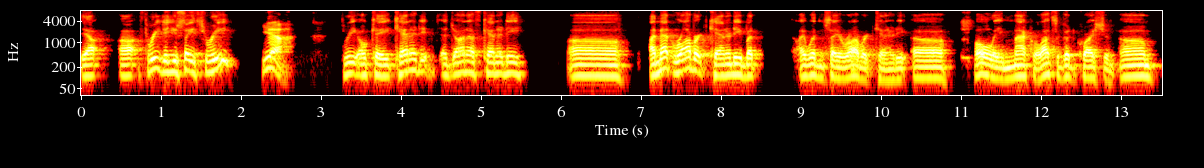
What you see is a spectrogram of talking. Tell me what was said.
Yeah. Uh, three. Did you say three? Yeah. Three. Okay. Kennedy, uh, John F. Kennedy. Uh, I met Robert Kennedy, but I wouldn't say Robert Kennedy. Uh, holy mackerel, that's a good question. Um,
